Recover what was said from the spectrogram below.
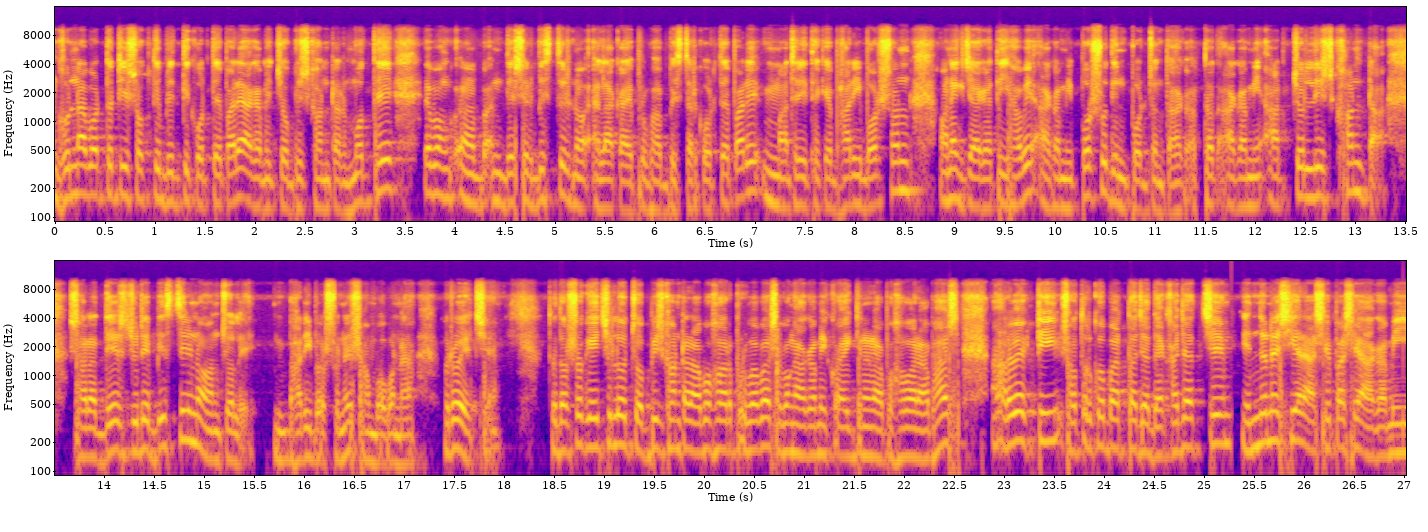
ঘূর্ণাবর্তটি শক্তি বৃদ্ধি করতে পারে আগামী চব্বিশ ঘণ্টার মধ্যে এবং দেশের বিস্তীর্ণ এলাকায় প্রভাব বিস্তার করতে পারে। মাঝারি থেকে ভারী বর্ষণ অনেক জায়গাতেই হবে আগামী পরশু দিন পর্যন্ত অর্থাৎ আগামী আটচল্লিশ ঘণ্টা। সারা দেশ জুড়ে বিস্তীর্ণ অঞ্চলে ভারী বর্ষণের সম্ভাবনা রয়েছে। তো দর্শক, এই ছিল চব্বিশ ঘণ্টার আবহাওয়ার পূর্বাভাস এবং আগামী কয়েকদিনের আবহাওয়ার আভাস। আরও একটি সতর্কবার্তা যা দেখা যাচ্ছে, ইন্দোনেশিয়ার আশেপাশে আগামী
